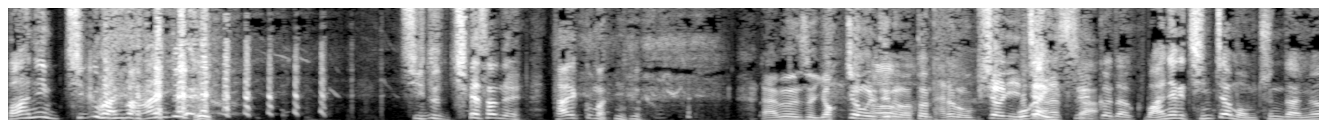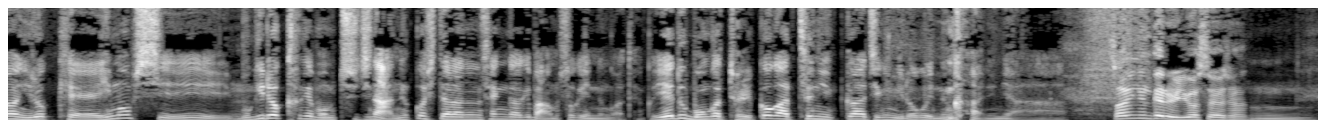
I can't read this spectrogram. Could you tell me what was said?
마님, 지금 아니면 안 돼! 지도 최선을 다했구만요. 라면서 역정을 드는 어. 어. 떤 다른 옵션이 뭐가 있지 있을 않았을까? 거다. 만약에 진짜 멈춘다면 이렇게 힘없이 음. 무기력하게 멈추지는 않을 것이다라는 생각이 마음속에 있는 것 같아요. 그러니까 얘도 뭔가 될 것 같으니까 지금 이러고 있는 거 아니냐. 써 있는 대로 읽었어요, 전. 음.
